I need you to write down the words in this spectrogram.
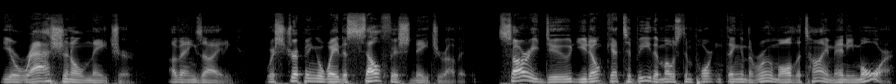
the irrational nature of anxiety. We're stripping away the selfish nature of it. Sorry, dude, you don't get to be the most important thing in the room all the time anymore.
